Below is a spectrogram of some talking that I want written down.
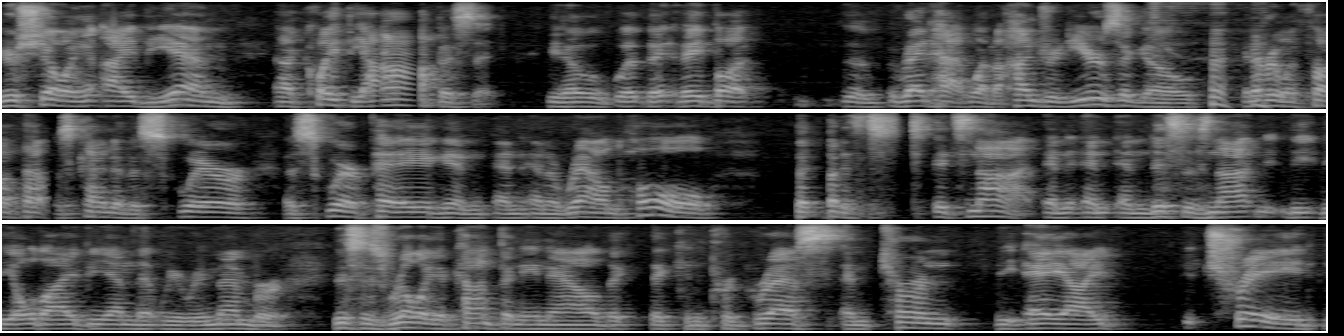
You're showing IBM uh, quite the opposite. You know, they, they bought the Red Hat what 100 years ago, and everyone thought that was kind of a square a square peg and, and, and a round hole. But but it's it's not, and and, and this is not the, the old IBM that we remember. This is really a company now that, that can progress and turn the AI trade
